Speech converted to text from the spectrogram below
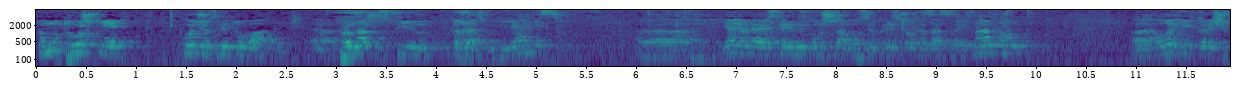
Тому трошки хочу звітувати е, про нашу спільну козацьку діяльність. Е, Я являюсь керівником штабу Всеукраїнського козацтва і знального. Е, Олег Вікторович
